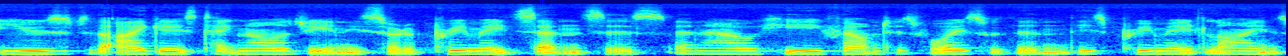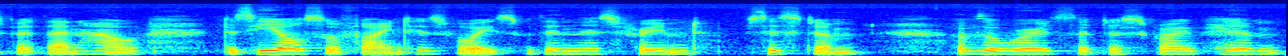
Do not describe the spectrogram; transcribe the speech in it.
used the eye gaze technology in these sort of pre-made sentences and how he found his voice within these pre-made lines but then how does he also find his voice within this framed system of the words that describe him?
